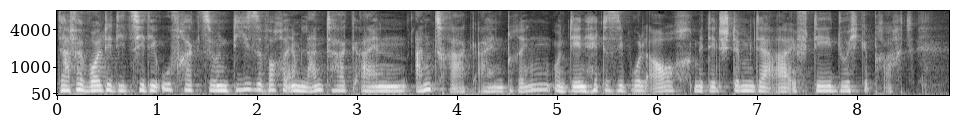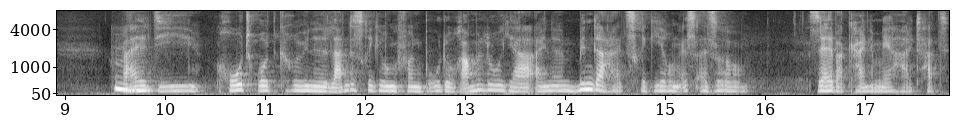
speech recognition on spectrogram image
Dafür wollte die CDU-Fraktion diese Woche im Landtag einen Antrag einbringen und den hätte sie wohl auch mit den Stimmen der AfD durchgebracht. Mhm. Weil die rot-rot-grüne Landesregierung von Bodo Ramelow ja eine Minderheitsregierung ist, also selber keine Mehrheit hat.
